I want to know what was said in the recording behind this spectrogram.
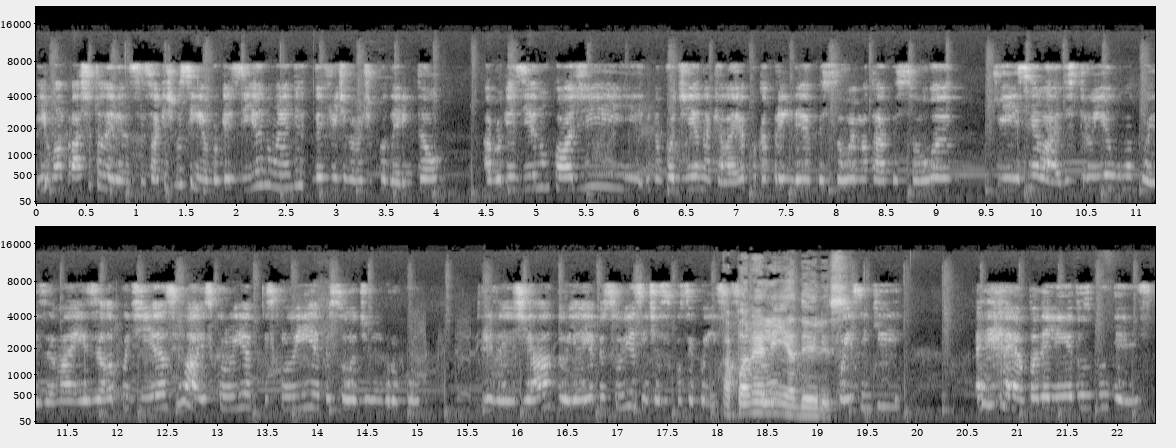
e uma baixa tolerância. Só que, tipo assim, a burguesia não é definitivamente o poder. Então, a burguesia não pode, não podia naquela época prender a pessoa e matar a pessoa que, sei lá, destruía alguma coisa. Mas ela podia, sei lá, excluir, excluir a pessoa de um grupo privilegiado e aí a pessoa ia sentir essas consequências. A panelinha deles. Foi assim que. É, a panelinha dos burgueses.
